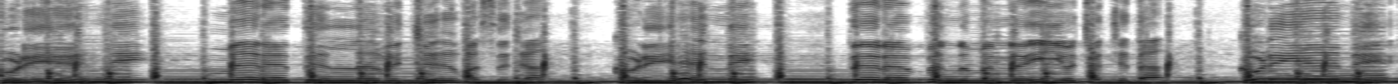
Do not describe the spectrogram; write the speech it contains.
ਕੁੜੀਏ ਨੀ ਮੇਰੇ ਦਿਲ ਵਿੱਚ ਵਸ ਜਾ ਕੁੜੀਏ ਨੀ ਤੇਰੇ ਬਿਨ ਮੈਂ ਨਹੀਂ ਓ ਜੱਜਦਾ। ਕੁੜੀਏ ਨੀ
